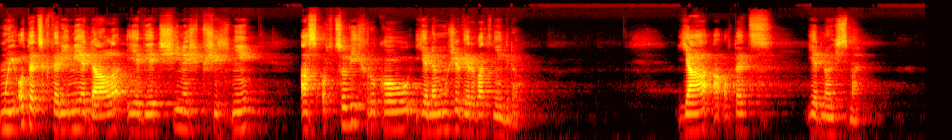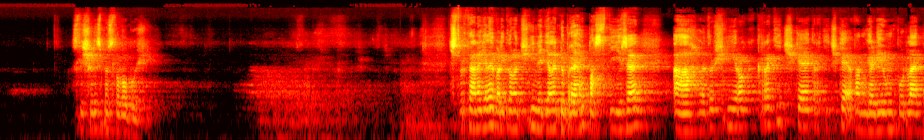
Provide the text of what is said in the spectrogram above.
Můj otec, který mi je dal, je větší než všichni a z otcových rukou je nemůže vyrvat nikdo. Já a otec jedno jsme. Slyšeli jsme slovo Boží. Čtvrtá neděle, velikonoční neděle dobrého pastýře a letošní rok kratičké, kratičké evangelium podle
